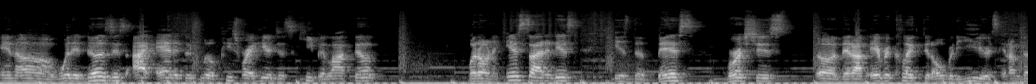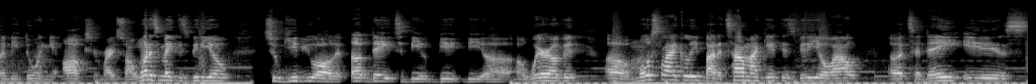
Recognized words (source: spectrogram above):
and uh, what it does is I added this little piece right here just to keep it locked up. But on the inside of this is the best brushes uh, that I've ever collected over the years, and I'm gonna be doing an auction, right? So I wanted to make this video to give you all an update to be be, be uh, aware of it. Uh, most likely, by the time I get this video out, uh, today is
